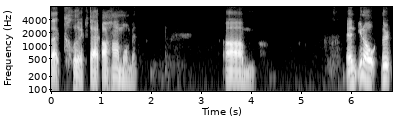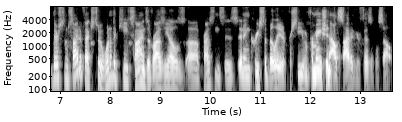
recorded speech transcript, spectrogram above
that click that aha moment um and you know there, there's some side effects too one of the key signs of raziel's uh, presence is an increased ability to perceive information outside of your physical self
